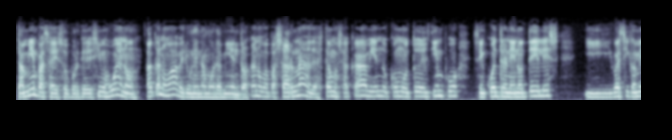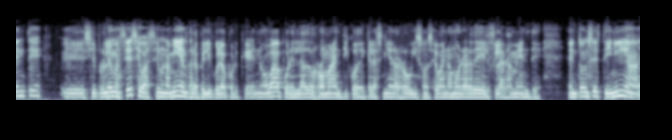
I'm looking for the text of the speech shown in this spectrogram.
también pasa eso, porque decimos, bueno, acá no va a haber un enamoramiento, acá no va a pasar nada, estamos acá viendo cómo todo el tiempo se encuentran en hoteles y básicamente eh, si el problema es ese va a ser una mierda la película, porque no va por el lado romántico de que la señora Robinson se va a enamorar de él claramente. Entonces tenía,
